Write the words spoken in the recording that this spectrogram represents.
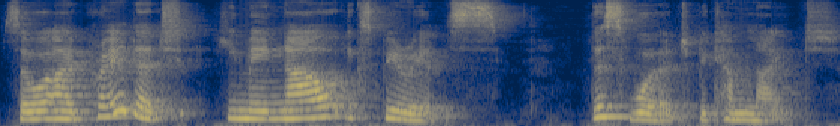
So I pray that he may now experience this word become light.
